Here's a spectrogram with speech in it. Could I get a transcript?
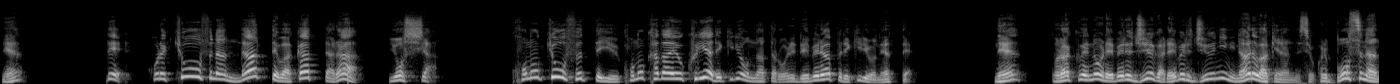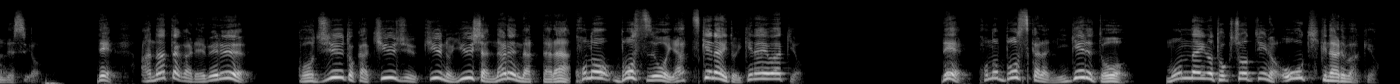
ね。で、これ恐怖なんだって分かったら、よっしゃ。この恐怖っていうこの課題をクリアできるようになったら俺レベルアップできるよねって。ね？ドラクエのレベル10がレベル12になるわけなんですよ。これボスなんですよ。で、あなたがレベル50とか99の勇者になるんだったら、このボスをやっつけないといけないわけよ。で、このボスから逃げると、問題の特徴っていうのは大きくなるわけよ。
